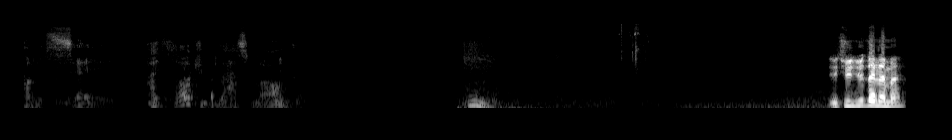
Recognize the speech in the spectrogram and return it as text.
Gotta say, I thought you'd last longer. Üçüncü deneme.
